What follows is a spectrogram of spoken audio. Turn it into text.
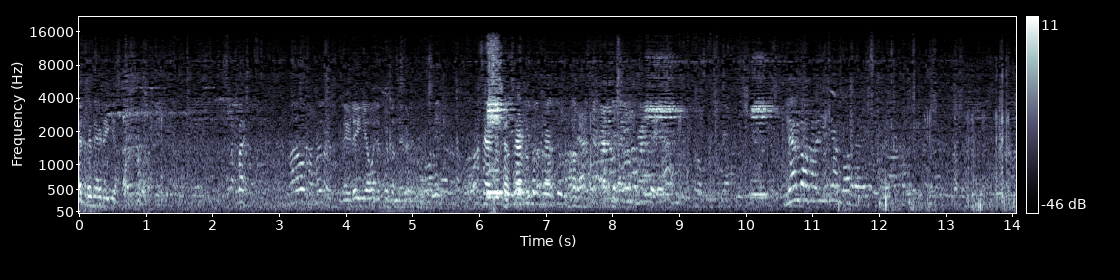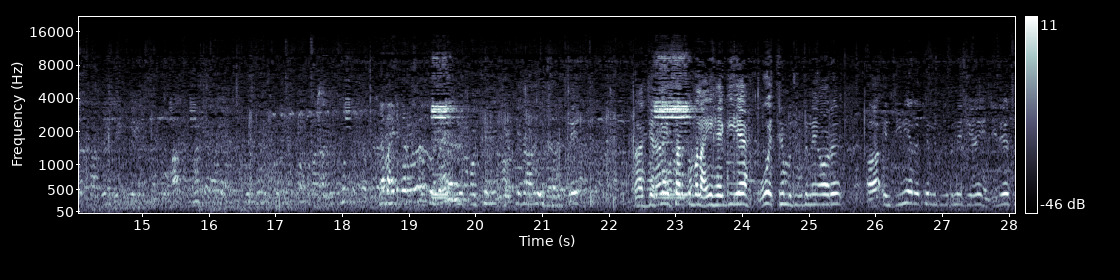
ਇੱਥੇ ਨੇੜੇ ਹੀ ਆ ਨੇੜੇ ਹੀ ਆ ਉਹ ਜਿੱਥੇ ਬੰਦੇ ਲਿਆਂਦਾ ਬਾਈ ਲਿਆਂਦਾ ਜਿਨ੍ਹਾਂ ਨੇ ਸੜਕ ਬਣਾਈ ਹੈਗੀ ਹੈ, ਉਹ ਇੱਥੇ ਮੌਜੂਦ ਨੇ ਔਰ ਇੰਜੀਨੀਅਰ ਇੱਥੇ ਮੌਜੂਦ ਨੇ ਜਿਹੜੇ ਇੰਜੀਨੀਅਰਸ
